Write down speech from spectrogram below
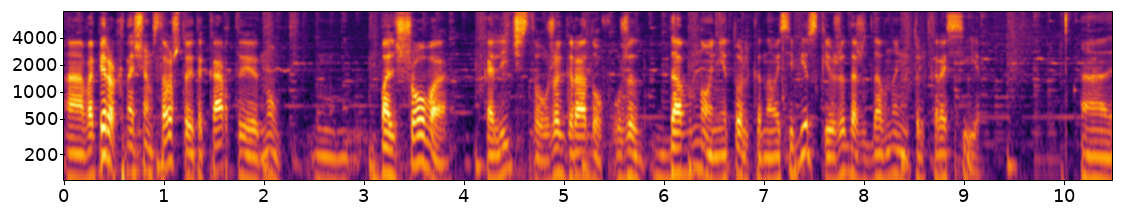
А, Во-первых, начнем с того, что это карты ну, большого количества уже городов. Уже давно не только Новосибирск, и уже даже давно не только Россия. А,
